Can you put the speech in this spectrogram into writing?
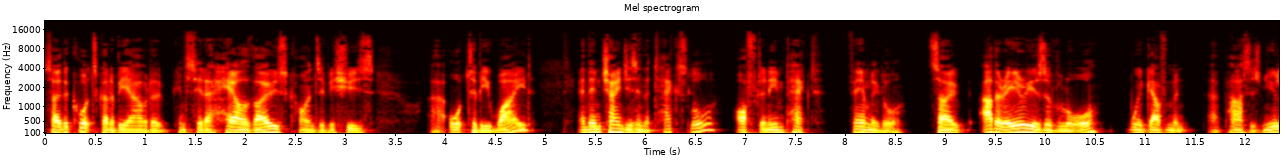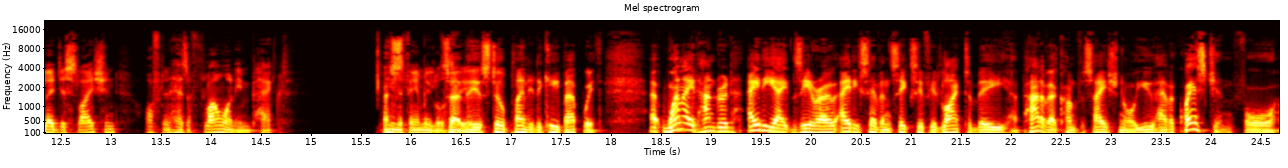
So the court's got to be able to consider how those kinds of issues uh, ought to be weighed. And then changes in the tax law often impact family law. So other areas of law where government uh, passes new legislation often has a flow-on impact in the family law So sphere. there's still plenty to keep up with. Uh, 1 800 880 876 if you'd like to be a part of our conversation or you have a question for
